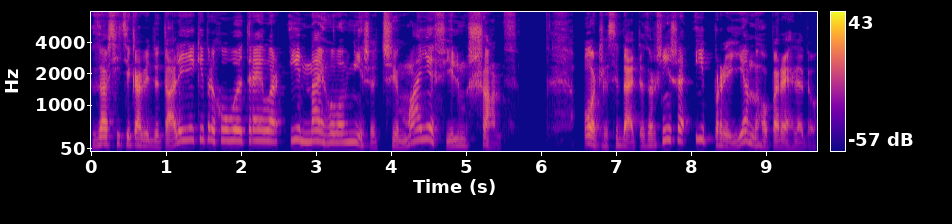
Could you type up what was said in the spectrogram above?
за всі цікаві деталі, які приховує трейлер, і найголовніше, чи має фільм шанс. Отже, сідайте зручніше і приємного перегляду.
